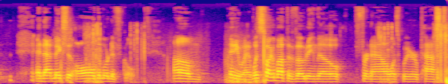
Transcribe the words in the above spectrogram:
and that makes it all the more difficult. Um, anyway, let's talk about the voting, though, for now, once we are past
